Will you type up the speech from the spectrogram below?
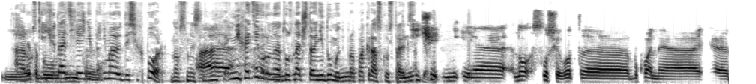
И а русские читатели не понимают до сих пор. Ну, в смысле, а, не, не ходи в Рунет узнать, что они думают про покраску ставить. Ничи, не, э, ну, слушай, вот э, буквально э,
